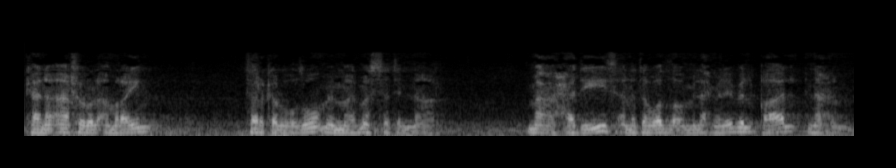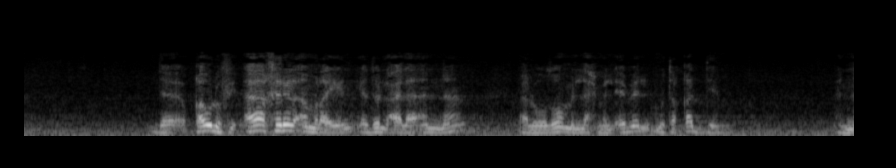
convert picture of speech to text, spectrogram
كان آخر الأمرين ترك الوضوء مما مست النار. مع حديث أن نتوضأ من لحم الإبل قال نعم. قول في آخر الأمرين يدل على أن الوضوء من لحم الإبل متقدم. أن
